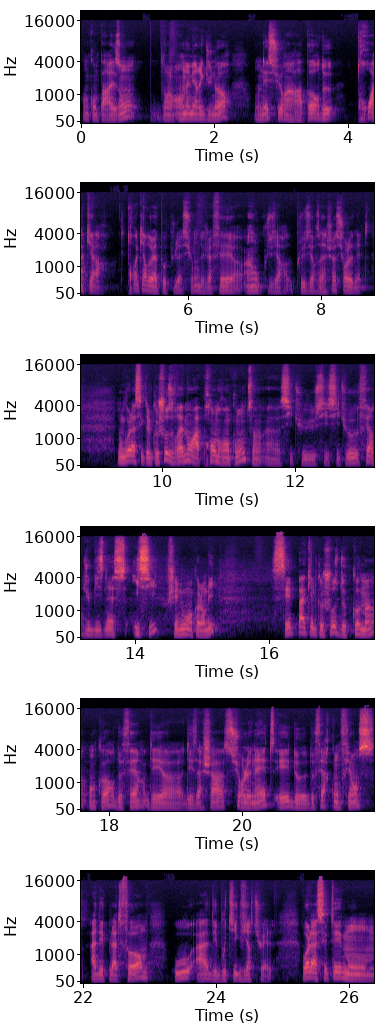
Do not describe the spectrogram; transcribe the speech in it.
En comparaison, en Amérique du Nord, on est sur un rapport de 3 quarts. Trois quarts de la population ont déjà fait un ou plusieurs, achats sur le net. Donc voilà, c'est quelque chose vraiment à prendre en compte euh, si, tu veux faire du business ici, chez nous en Colombie. C'est pas quelque chose de commun encore de faire des, euh, achats sur le net et de, de, faire confiance à des plateformes ou à des boutiques virtuelles. Voilà, c'était mon,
